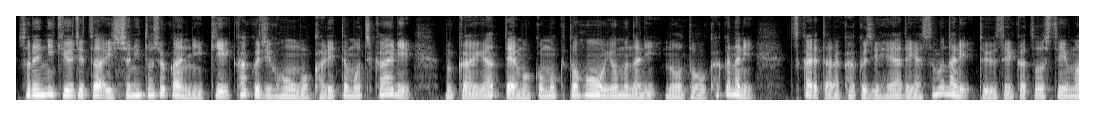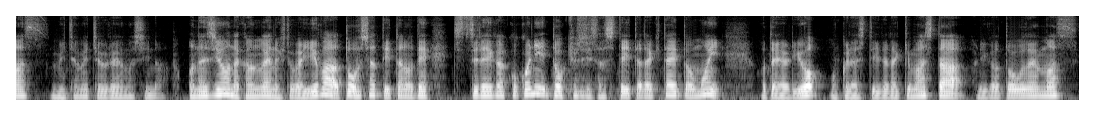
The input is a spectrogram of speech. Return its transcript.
それに休日は一緒に図書館に行き、各自本を借りて持ち帰り、向かい合って黙々と本を読むなり、ノートを書くなり、疲れたら各自部屋で休むなりという生活をしています。めちゃめちゃ羨ましいな。同じような考えの人がいればとおっしゃっていたので、実例がここにと挙手させていただきたいと思い、お便りを送らせていただきました。ありがとうございます。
